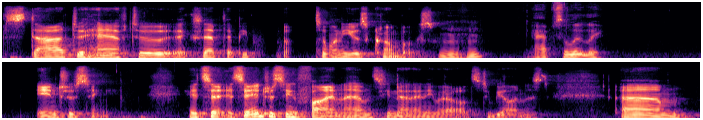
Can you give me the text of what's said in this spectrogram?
start to have to accept that people also want to use Chromebooks. Mm-hmm. Absolutely. Interesting. It's a it's an interesting find. I haven't seen that anywhere else, to be honest. Um,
